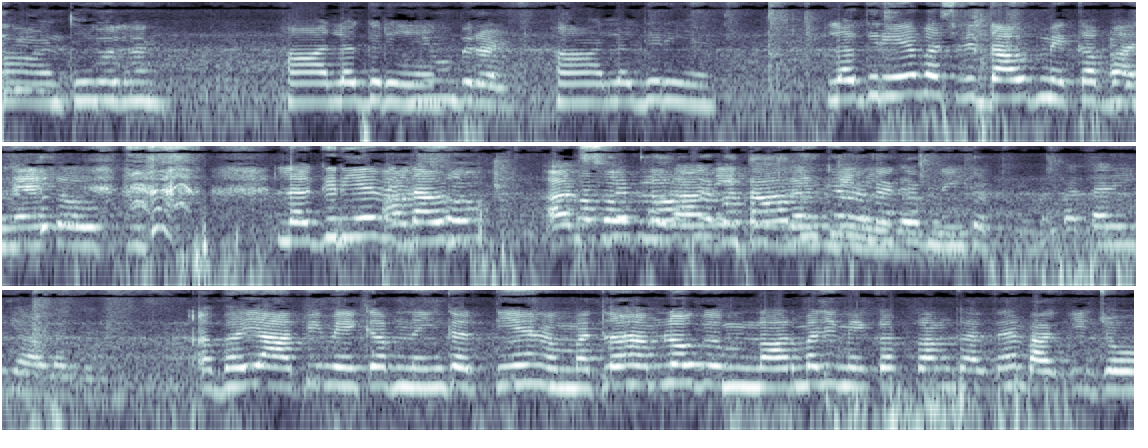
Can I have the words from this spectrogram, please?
हाँ ठीक। हाँ लग रही है। हाँ लग रही है। लग रही हैं बस विदाउट मेकअप वाले। तो लग रही है विदाउट। पता नहीं क्या लग रही अब भाई आप ही मेकअप नहीं करती हैं। हम मतलब हम लोग नॉर्मली मेकअप कम करते हैं बाकी जो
